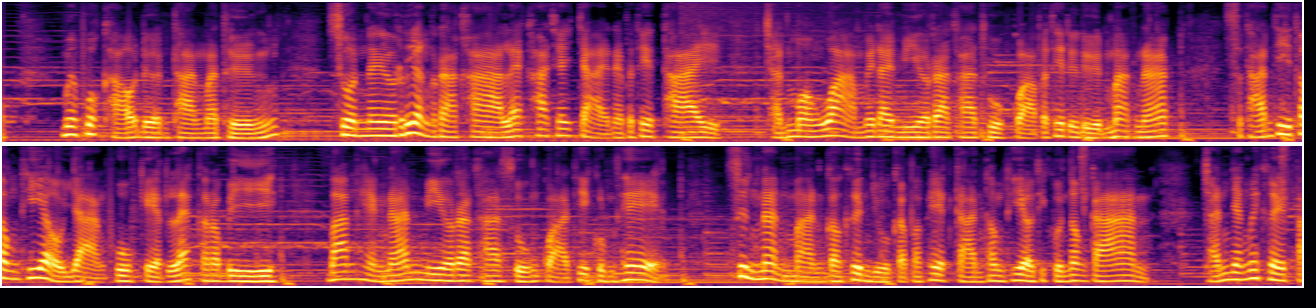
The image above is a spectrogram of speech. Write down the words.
ก เมื่อพวกเขาเดินทางมาถึง ส่วนในเรื่องราคาและค่าใช้จ่ายในประเทศไทย ฉันมองว่าไม่ได้มีราคาถูกกว่าประเทศอื่นๆ มากนัก สถานที่ท่องเที่ยวอย่างภูเก็ตและกระบี่บางแห่งนั้นมีราคาสูงกว่าที่กรุงเทพซึ่งนั่นมันก็ขึ้นอยู่กับประเภทการท่องเที่ยวที่คุณต้องการ ฉันยังไม่เคยไป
